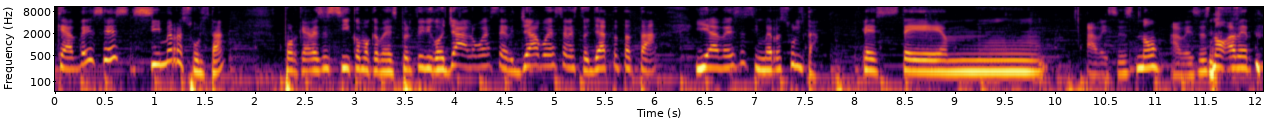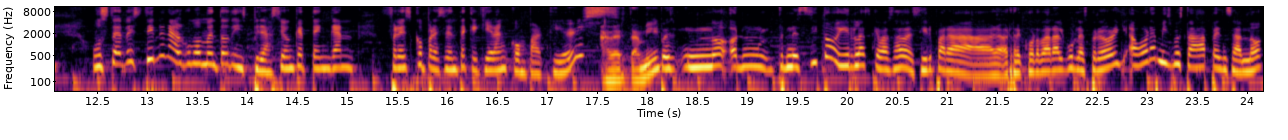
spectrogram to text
que a veces sí me resulta, porque a veces sí como que me despierto y digo, ya lo voy a hacer, ya voy a hacer esto, ya ta ta ta, y a veces sí me resulta. Este, mm, a veces no, a veces no. A ver, ¿ustedes tienen algún momento de inspiración que tengan fresco presente que quieran compartir? A ver, también. Pues no, mm, necesito oír las que vas a decir para recordar algunas, pero ahora- ahora mismo estaba pensando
